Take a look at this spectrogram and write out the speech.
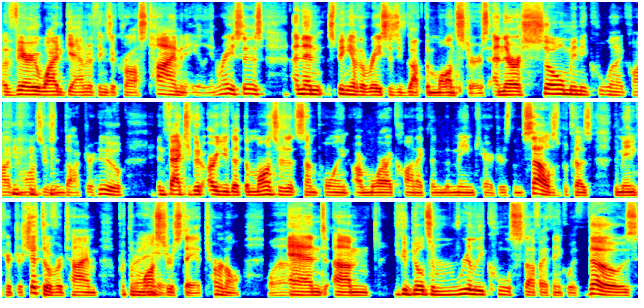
a very wide gamut of things across time and alien races. And then speaking of the races, you've got the monsters. And there are so many cool and iconic monsters in Doctor Who. In fact, you could argue that the monsters at some point are more iconic than the main characters themselves because the main characters shift over time, but the right. monsters stay eternal. Wow. And um, you could build some really cool stuff, I think, with those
